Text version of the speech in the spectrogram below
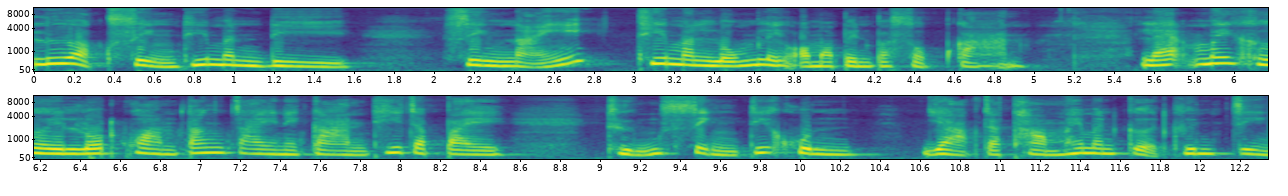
เลือกสิ่งที่มันดี สิ่งไหนที่มันล้มเหลวออกมาเป็นประสบการณ์ และไม่เคยลดความตั้งใจในการที่จะไปถึงสิ่งที่คุณอยากจะทำให้มันเกิดขึ้นจริง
